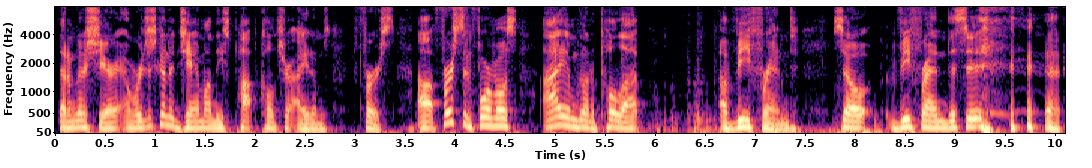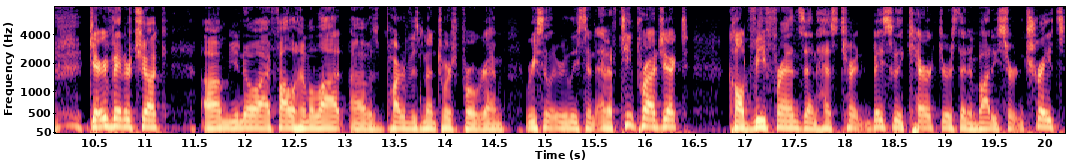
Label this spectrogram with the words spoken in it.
that I'm going to share, and we're just going to jam on these pop culture items first. Uh, first and foremost, I am going to pull up a VeeFriend. So VeeFriend, this is Gary Vaynerchuk. Um, you know, I follow him a lot. I was part of his mentors program. Recently released an NFT project called VeeFriends and has turned basically characters that embody certain traits.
